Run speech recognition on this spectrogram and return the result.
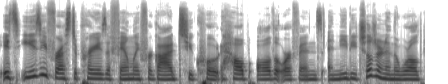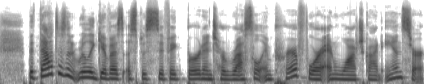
It's easy for us to pray as a family for God to, quote, help all the orphans and needy children in the world, but that doesn't really give us a specific burden to wrestle in prayer for and watch God answer.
